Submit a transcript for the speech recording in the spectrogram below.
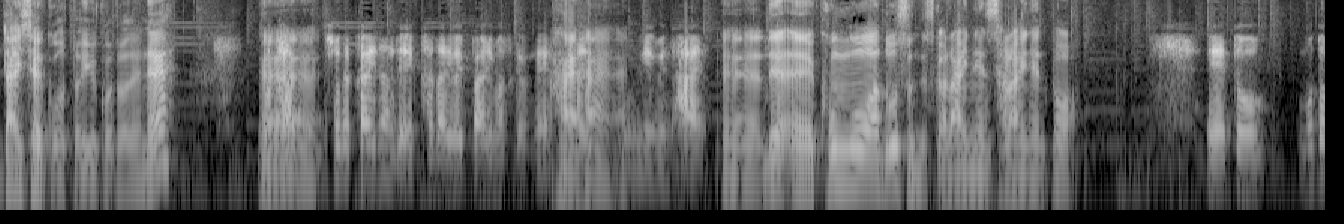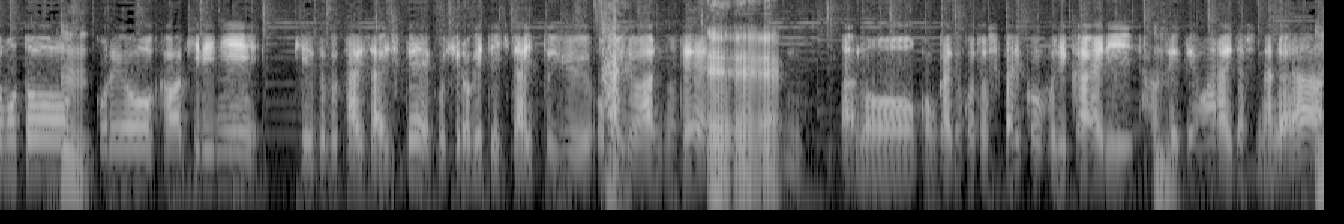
大成功ということでね、えまあそれ階段で課題はいっぱいありますけどね。はいはいはい運営面ではい。えーで、えー今後はどうするんですか？来年再来年と。えっ、と、もともとうんこれを皮切りに継続開催してこう広げていきたいという思いではあるので、えーえーえあのー今回のことをしっかりこう振り返り、反省点を洗い出しながら、ーう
